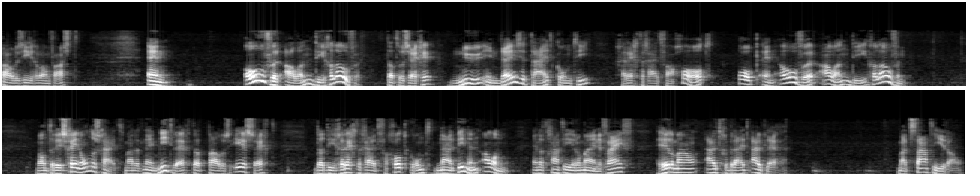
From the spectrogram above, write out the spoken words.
Paulus hier gewoon vast. En over allen die geloven. Dat wil zeggen, nu in deze tijd komt die gerechtigheid van God op en over allen die geloven. Want er is geen onderscheid. Maar dat neemt niet weg dat Paulus eerst zegt dat die gerechtigheid van God komt naar binnen allen. En dat gaat hij in Romeinen 5 helemaal uitgebreid uitleggen. Maar het staat hier al.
